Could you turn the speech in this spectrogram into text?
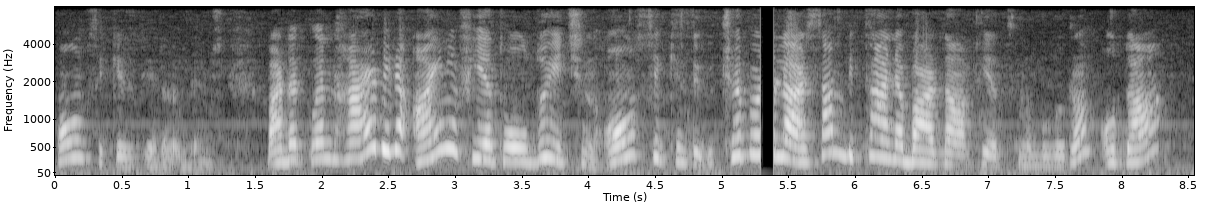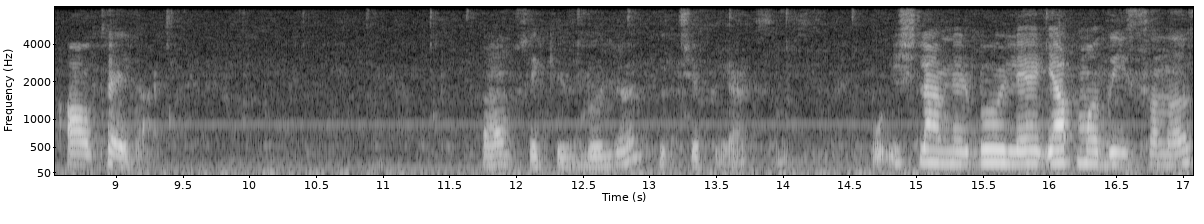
18 lira ödemiş. Bardakların her biri aynı fiyat olduğu için 18'i 3'e bölersem bir tane bardağın fiyatını bulurum. O da 6 eder. 18 bölü 3 yapacaksınız. Bu işlemleri böyle yapmadıysanız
